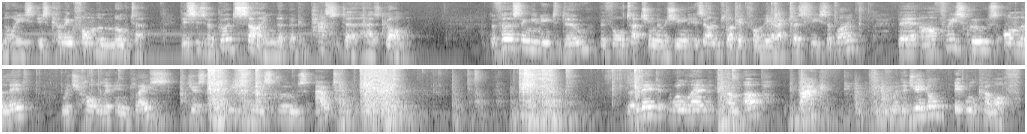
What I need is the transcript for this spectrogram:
noise is coming from the motor. This is a good sign that the capacitor has gone. The first thing you need to do before touching the machine is unplug it from the electricity supply. There are three screws on the lid which hold it in place. Just take these three screws out The lid will then come up, back, with a jiggle it will come off.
